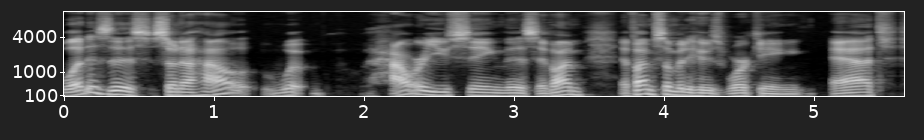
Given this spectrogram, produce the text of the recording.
what is this? So now how, what, how are you seeing this? If I'm, if I'm somebody who's working at,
